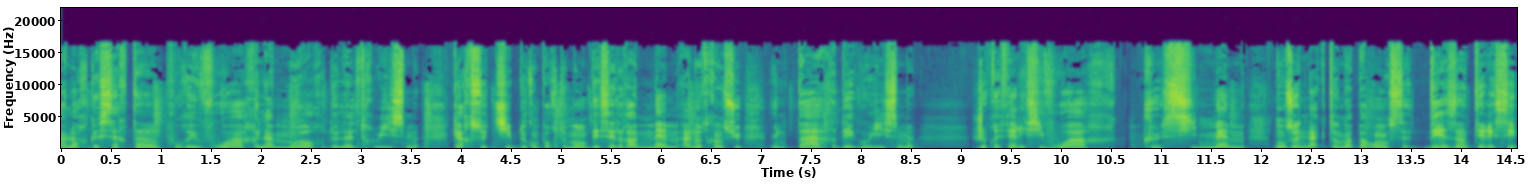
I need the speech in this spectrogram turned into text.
Alors que certains pourraient voir la mort de l'altruisme, car ce type de comportement décèlera même à notre insu une part d'égoïsme, je préfère ici voir que si même dans un acte en apparence désintéressé,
